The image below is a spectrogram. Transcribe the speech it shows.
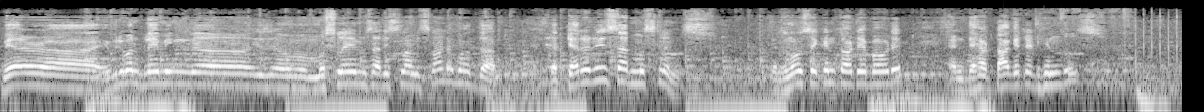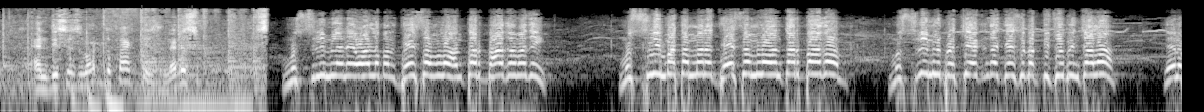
where uh, everyone blaming uh, is, uh, Muslims or Islam. It's not about that. The terrorists are Muslims. There is no second thought about it, and they have targeted Hindus, and this is what the fact is. Let us ముస్లింలు అనే వాళ్ళు మన దేశంలో అంతర్భాగం అది ముస్లిం మతం మన దేశంలో అంతర్భాగం ముస్లింలు ప్రత్యేకంగా దేశభక్తి చూపించాలా నేను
